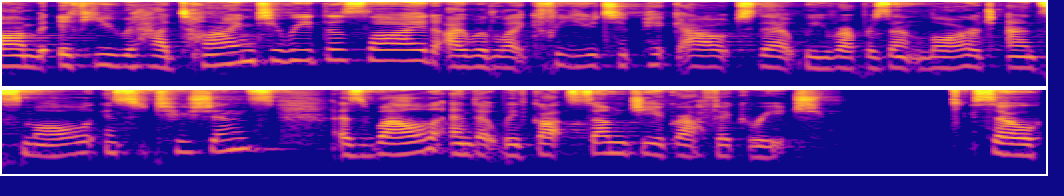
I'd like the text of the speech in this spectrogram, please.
Um, if you had time to read this slide, I would like for you to pick out that we represent large and small institutions as well, and that we've got some geographic reach. So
